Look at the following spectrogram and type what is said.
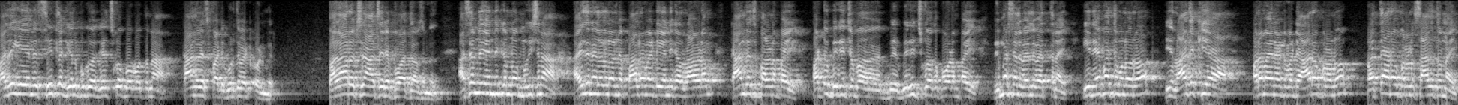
పదిహేను సీట్ల గెలుపు గెలుచుకోబోతున్న కాంగ్రెస్ పార్టీ గుర్తుపెట్టుకోండి మీరు. పదహారు వచ్చిన ఆశ్చర్యపోవాల్సిన అవసరం లేదు. అసెంబ్లీ ఎన్నికల్లో ముగిసిన ఐదు నెలల్లోనే పార్లమెంటు ఎన్నికలు రావడం కాంగ్రెస్ పాలనపై పట్టు బిగించ బిగించుకోకపోవడంపై విమర్శలు వెల్లువెత్తున్నాయి. ఈ నేపథ్యంలో ఈ రాజకీయ పరమైనటువంటి ఆరోపణలు ప్రత్యారోపణలు సాగుతున్నాయి.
